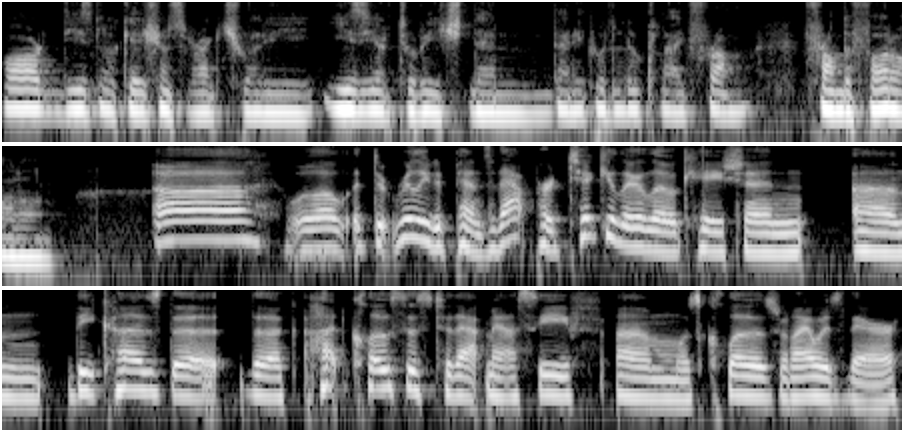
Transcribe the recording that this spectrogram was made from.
Or these locations are actually easier to reach than, than it would look like from from the photo alone. Uh, well, it really depends. That particular location, um, because the the hut closest to that massif um, was closed when I was there,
